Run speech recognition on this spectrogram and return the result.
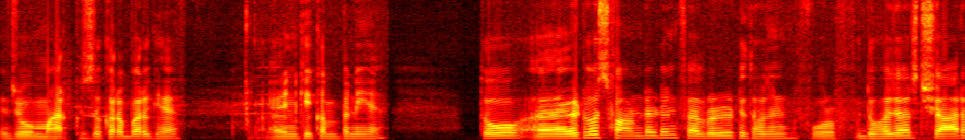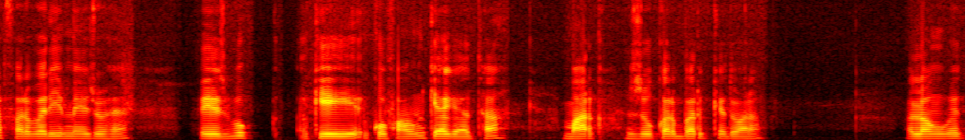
जो मार्क जकरबर्ग है, इनकी कंपनी है। तो it was founded in February 2004 2004 फरवरी में जो है फेसबुक की को फाउंड किया गया था मार्क जुकरबर्ग के द्वारा along with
